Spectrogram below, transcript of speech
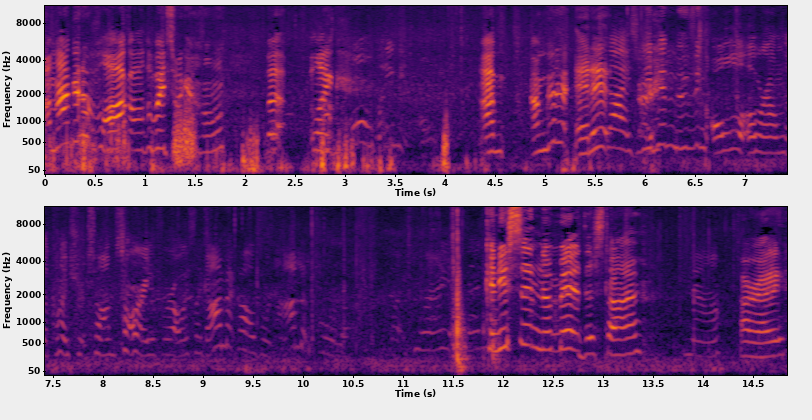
I'm not gonna vlog all the way till we get home, but like Oh, what do you mean? I'm I'm gonna edit. Guys, we've been moving all around the country, so I'm sorry if we're always like, I'm at California, I'm at Florida. But here Can you sit in the mid this time? No. All right.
